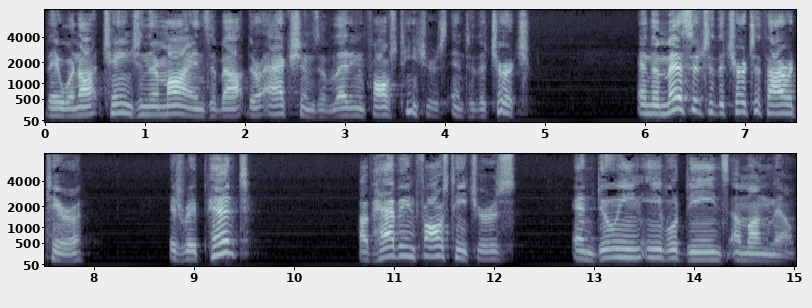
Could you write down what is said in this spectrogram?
They were not changing their minds about their actions of letting false teachers into the church. And the message of the church of Thyatira is repent of having false teachers and doing evil deeds among them.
